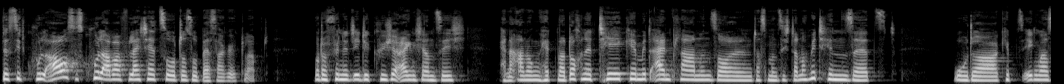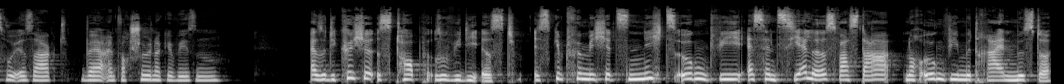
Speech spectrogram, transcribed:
das sieht cool aus, ist cool, aber vielleicht hätte es so oder so besser geklappt. Oder findet ihr die Küche eigentlich an sich, keine Ahnung, hätten wir doch eine Theke mit einplanen sollen, dass man sich da noch mit hinsetzt? Oder gibt's irgendwas, wo ihr sagt, wäre einfach schöner gewesen, Also die Küche ist top, so wie die ist. Es gibt für mich jetzt nichts irgendwie Essentielles, was da noch irgendwie mit rein müsste.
